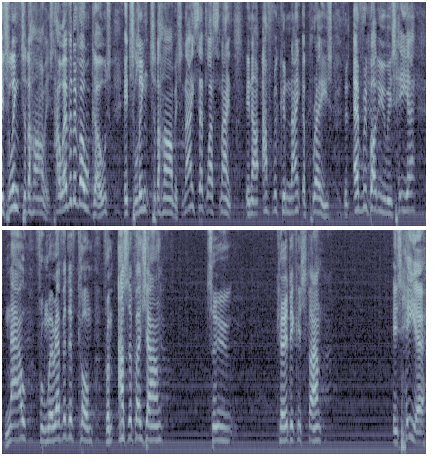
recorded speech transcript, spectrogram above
It's linked to the harvest. However, the vote goes, it's linked to the harvest. And I said last night in our African night of praise that everybody who is here now, from wherever they've come, from Azerbaijan to Kyrgyzstan, is here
